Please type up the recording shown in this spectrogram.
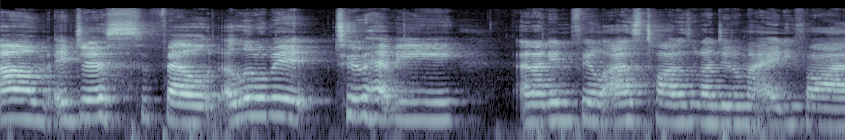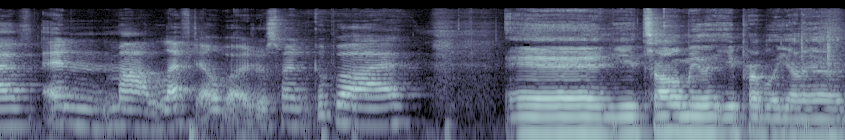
um, it just felt a little bit too heavy and I didn't feel as tight as what I did on my 85 and my left elbow just went goodbye. And you told me that you're probably gonna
